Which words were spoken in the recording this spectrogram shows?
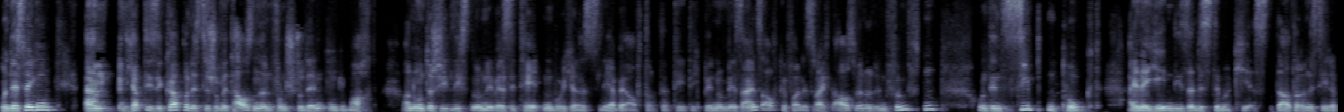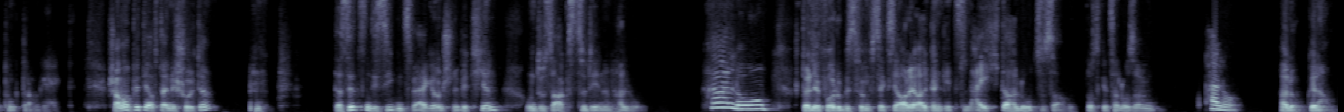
und deswegen, ähm, ich habe diese Körperliste schon mit Tausenden von Studenten gemacht an unterschiedlichsten Universitäten, wo ich als Lehrbeauftragter tätig bin. Und mir ist eins aufgefallen, es reicht aus, wenn du den fünften und den siebten Punkt einer jeden dieser Liste markierst. Daran ist jeder Punkt dran gehängt. Schau mal bitte auf deine Schulter. Da sitzen die sieben Zwerge und Schneewittchen und du sagst zu denen Hallo. Hallo. Stell dir vor, du bist fünf, sechs Jahre alt, dann geht's leichter, Hallo zu sagen. Los geht's Hallo sagen? Hallo. Hallo, genau.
